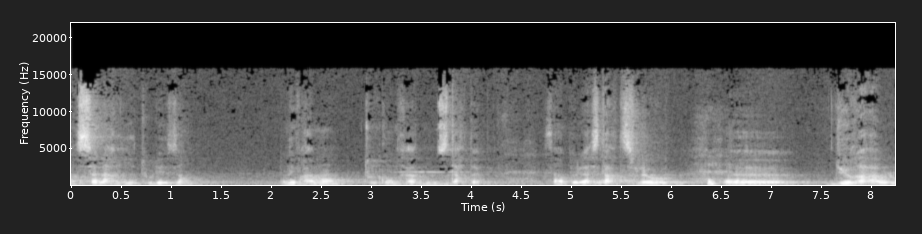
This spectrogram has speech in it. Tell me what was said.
un salarié tous les ans. On est vraiment tout le contraire d'une start-up. C'est un peu la start slow, euh, durable.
